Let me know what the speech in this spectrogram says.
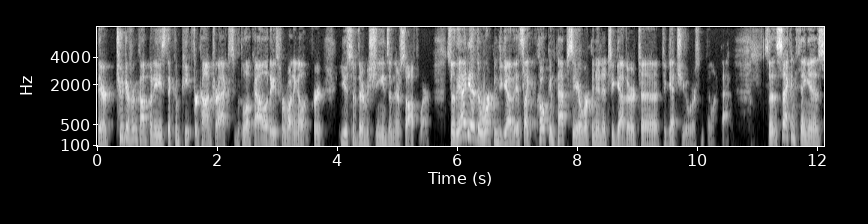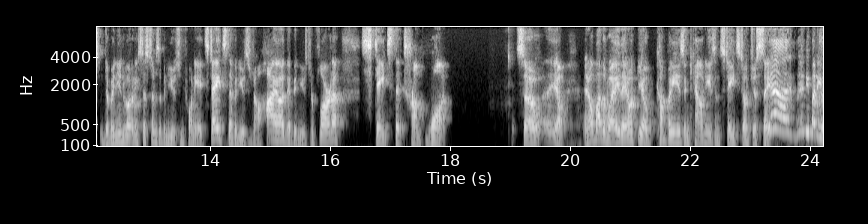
They're two different companies that compete for contracts with localities for running for use of their machines and their software. So the idea that they're working together, it's like Coke and Pepsi are working in it together to, to get you or something like that. So the second thing is Dominion voting systems have been used in 28 states. They've been used in Ohio. They've been used in Florida, states that Trump won. So you know, and oh by the way, they don't. You know, companies and counties and states don't just say, "Yeah, anybody,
